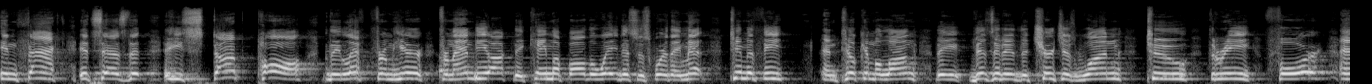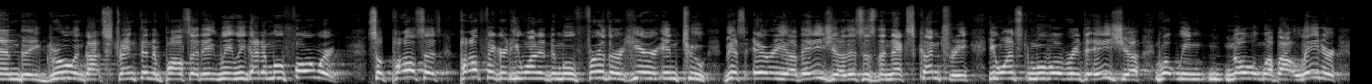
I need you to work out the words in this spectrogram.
In fact, it says that he stopped Paul. They left from here, from Antioch. They came up all the way. This is where they met Timothy and took him along. They visited the churches one, two, three, four, and they grew and got strengthened. And Paul said, hey, we, we got to move forward. So Paul says, Paul figured he wanted to move further here into this area of Asia. This is the next country. He wants to move over into Asia. What we know about later,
